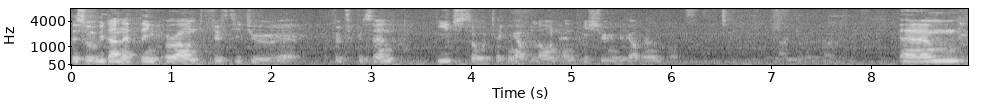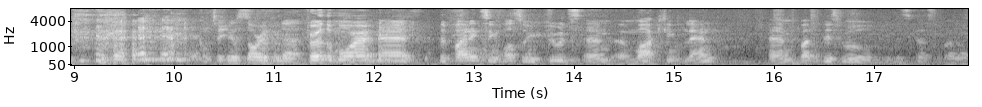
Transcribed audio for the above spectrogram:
this will be done, I think, around 50 to 50 uh, percent each. So taking up a loan and issuing the government bonds. Um, continue. sorry for that. Furthermore, uh, the financing also includes um, a marketing plan, um, but this will be discussed by my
